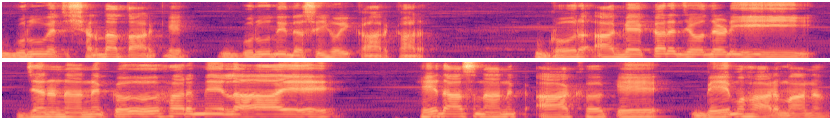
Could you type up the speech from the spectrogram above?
ਗੁਰੂ ਵਿੱਚ ਸ਼ਰਧਾ ਧਾਰ ਕੇ ਗੁਰੂ ਦੀ ਦਸੀ ਹੋਈ ਕਾਰ ਕਰ। ਗੁਰ ਆਗੇ ਕਰ ਜੋਦੜੀ, ਜਨ ਨਾਨਕ ਹਰ ਮਿਲਾਏ। ਹੇ ਦਾਸ ਨਾਨਕ, ਆਖ ਕੇ ਬੇਮੁਹਾਰ ਮਨ,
